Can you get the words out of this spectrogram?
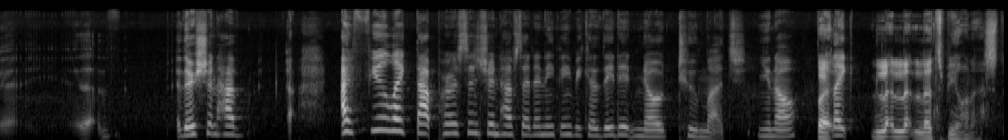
uh, there shouldn't have. I feel like that person shouldn't have said anything because they didn't know too much, you know? But like, let, let, let's be honest.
